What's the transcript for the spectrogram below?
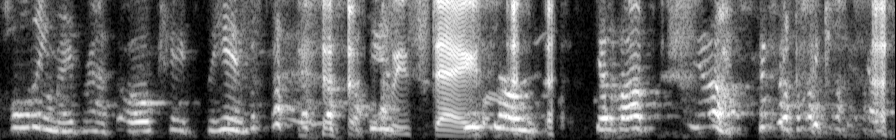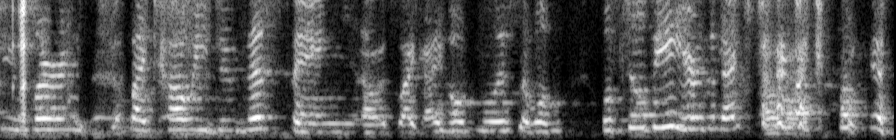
holding my breath. Okay, please, please, please stay. Please don't give up. You know, like you learn like how we do this thing. You know, it's like I hope Melissa will will still be here the next time okay. I come in.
